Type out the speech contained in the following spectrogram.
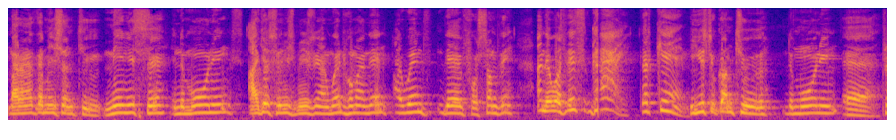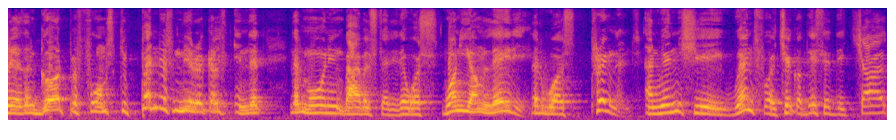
Maranatha Mission to minister in the mornings. I just finished ministering and went home and then I went there for something. And there was this guy that came. He used to come to the morning uh, prayers and God performed stupendous miracles in that, that morning Bible study. There was one young lady that was pregnant. And when she went for a checkup, they said the child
